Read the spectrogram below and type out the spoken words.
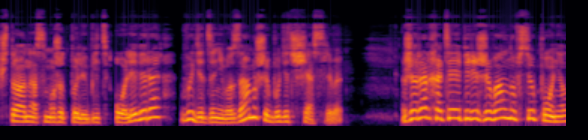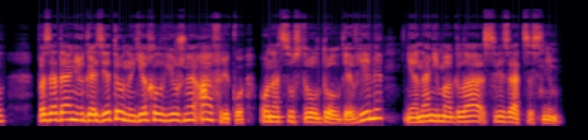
что она сможет полюбить Оливера, выйдет за него замуж и будет счастлива. Жерар, хотя и переживал, но все понял. По заданию газеты он уехал в Южную Африку. Он отсутствовал долгое время, и она не могла связаться с ним.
